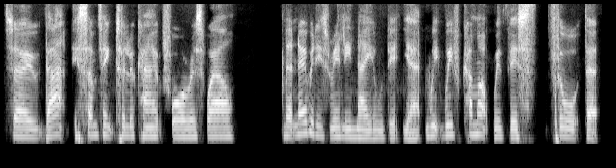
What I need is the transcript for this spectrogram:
So, that is something to look out for as well. But nobody's really nailed it yet. We, we've come up with this thought that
